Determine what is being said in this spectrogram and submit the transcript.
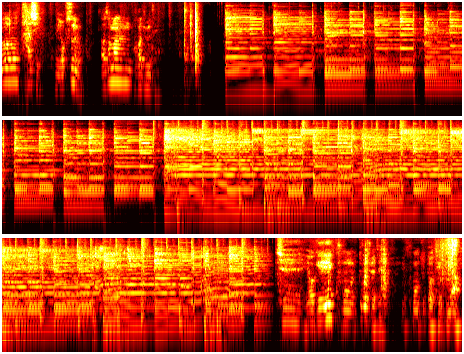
여기서 다시 네, 역순으로 나서만 박아주면 돼요. 이제 여기 구멍을 뚫어줘야 돼요. 이 구멍 뚫때 어떻게 뚫냐?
